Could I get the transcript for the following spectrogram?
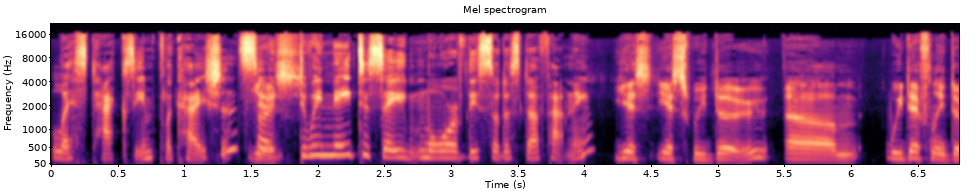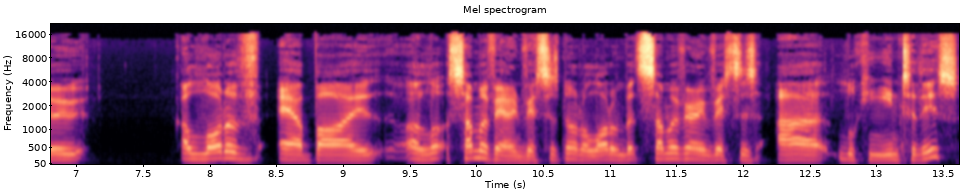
less tax implications. So, Yes. do we need to see more of this sort of stuff happening? Yes, yes, we do. Um, we definitely do. A lot of our buy, a lot, some of our investors, not a lot of them, but some of our investors are looking into this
